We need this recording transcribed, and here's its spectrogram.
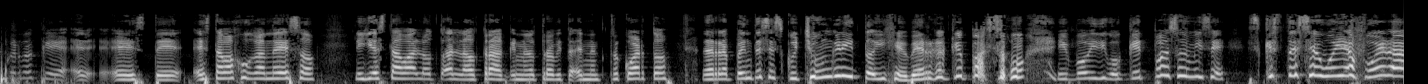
me acuerdo que eh, este estaba jugando eso y yo estaba al otro- a la otra, en el otro en el otro cuarto. De repente se escuchó un grito y dije, verga, ¿qué pasó? Y voy y digo, ¿qué pasó? Y me dice, es que está ese güey afuera.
